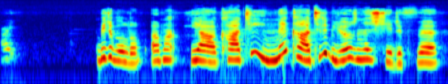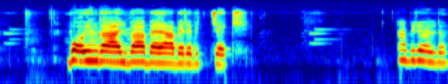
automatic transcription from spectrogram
Ay Biri buldum ama ya katil ne katili biliyoruz ne şerifi. Bu oyun galiba berabere bitecek. Ha biri öldü.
